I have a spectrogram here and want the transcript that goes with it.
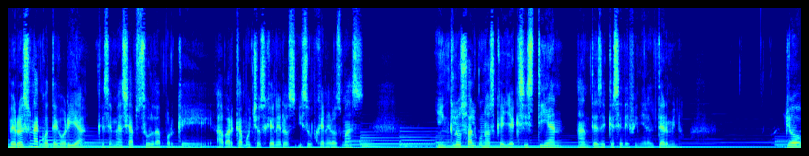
Pero es una categoría que se me hace absurda porque abarca muchos géneros y subgéneros más, incluso algunos que ya existían antes de que se definiera el término. Yo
